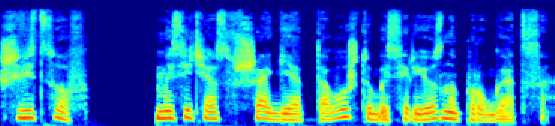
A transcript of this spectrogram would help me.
Швецов, мы сейчас в шаге от того, чтобы серьезно поругаться.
